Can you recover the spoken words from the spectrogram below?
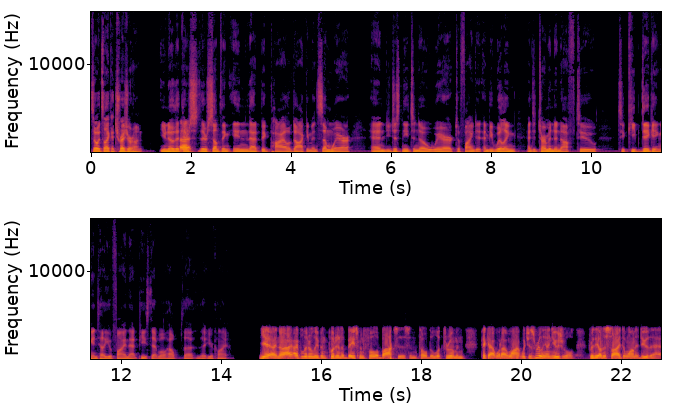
So it's like a treasure hunt. You know that uh, there's uh, there's something in that big pile of documents somewhere, and you just need to know where to find it and be willing and determined enough to to keep digging until you find that piece that will help the, the your client. Yeah, no, I, I've literally been put in a basement full of boxes and told to look through them and pick out what I want, which is really unusual for the other side to want to do that.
